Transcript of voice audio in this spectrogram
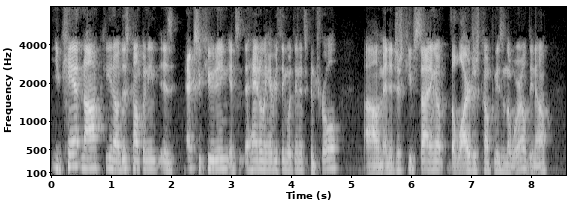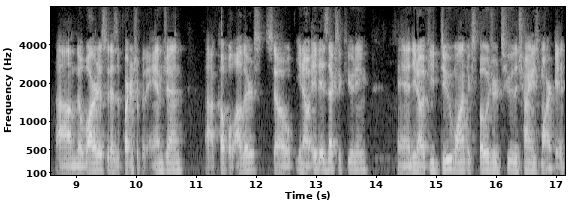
you can't knock, you know, this company is executing, it's handling everything within its control. Um, and it just keeps signing up the largest companies in the world, you know. Um, Novartis, it has a partnership with Amgen, uh, a couple others. So, you know, it is executing. And, you know, if you do want exposure to the Chinese market,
